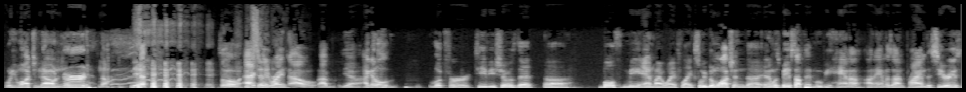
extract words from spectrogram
What are you watching now, nerd? No. so actually, right now, I'm, yeah, I gotta look for TV shows that uh, both me and my wife like. So we've been watching the, and it was based off that movie Hanna on Amazon Prime, the series.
